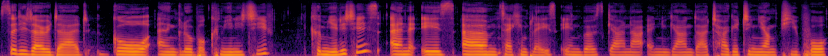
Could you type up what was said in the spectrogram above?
Solidaridad, Goal, and Global Community communities and is um, taking place in both Ghana and Uganda, targeting young people,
